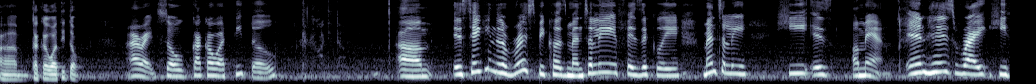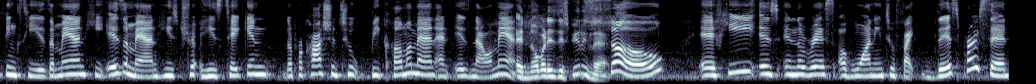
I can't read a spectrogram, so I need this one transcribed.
Um, cacahuatito. All right, so Cacahuatito um, is taking the risk because mentally, physically, mentally, he is a man. In his right, he thinks he is a man. He is a man. He's tr- he's taken the precaution to become a man and is now a man. And nobody's disputing that. So, if he is in the risk of wanting to fight this person,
